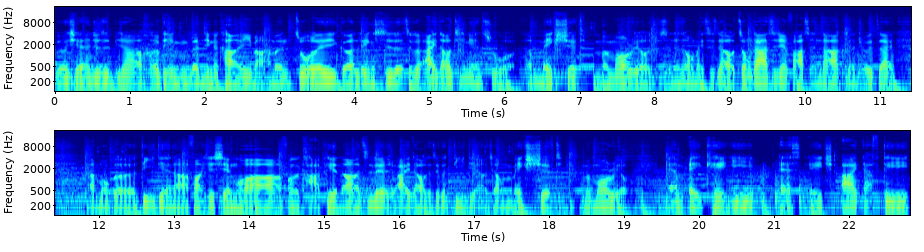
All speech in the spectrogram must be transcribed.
有一些人就是比较和平冷静的抗议嘛，他们做了一个临时的这个哀悼纪念处，a makeshift memorial，就是那种每次只要有重大事件发生，大家可能就会在啊某个地点啊放一些鲜花啊，放个卡片啊之类的去哀悼的这个地点啊，叫 makeshift memorial，M A K E S H I F T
